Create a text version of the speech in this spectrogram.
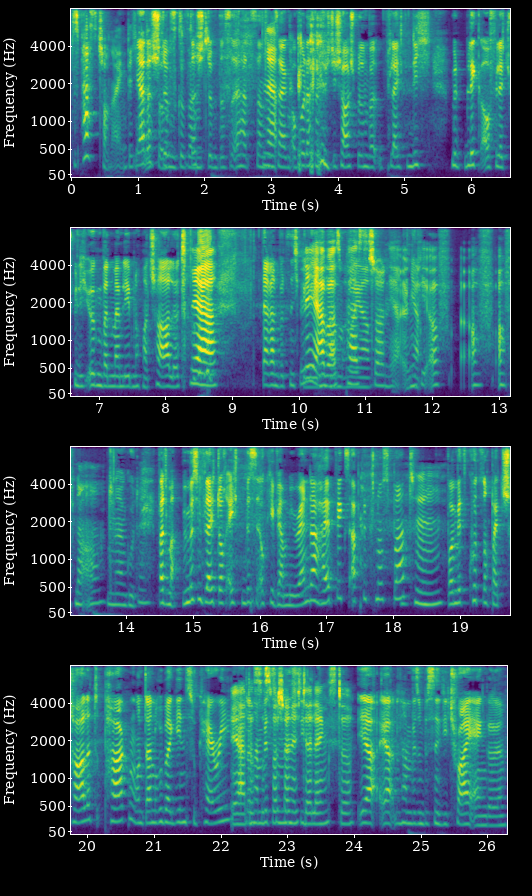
das passt schon eigentlich. Ja, das stimmt, insgesamt. das stimmt. Das hat es dann Ja. sozusagen, obwohl das natürlich die Schauspielerin vielleicht nicht mit Blick auf, vielleicht spiele ich irgendwann in meinem Leben nochmal Charlotte. Ja, Daran wird es nicht gelegen nee, aber haben, es passt ja. schon, ja, irgendwie auf, auf, auf eine Art. Na gut. Warte mal, wir müssen vielleicht doch echt ein bisschen, okay, wir haben Miranda halbwegs abgeknuspert. Hm. Wollen wir jetzt kurz noch bei Charlotte parken und dann rübergehen zu Carrie? Ja, dann das haben wir ist zumindest wahrscheinlich die, der längste. Ja, ja, dann haben wir so ein bisschen die Triangle.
